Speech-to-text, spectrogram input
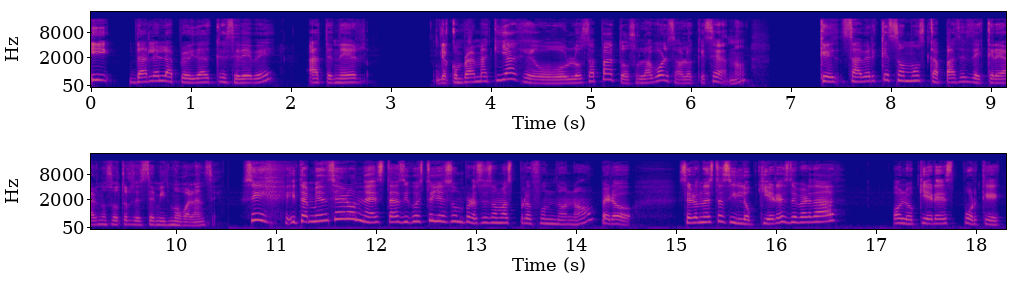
Y darle la prioridad que se debe a tener, de comprar maquillaje o los zapatos o la bolsa o lo que sea, ¿no? Que saber que somos capaces de crear nosotros este mismo balance. Sí, y también ser honestas, digo, esto ya es un proceso más profundo, ¿no? Pero ser honestas si lo quieres de verdad o lo quieres porque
